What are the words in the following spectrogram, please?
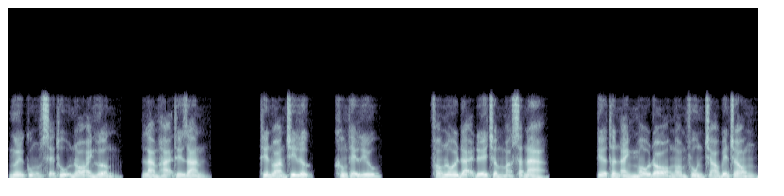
ngươi cũng sẽ thụ nó ảnh hưởng, làm hại thế gian. Thiên đoán chi lực, không thể lưu. Phong lôi đại đế trầm mặc sát na. Kia thân ảnh màu đỏ ngòm phun trào bên trong,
